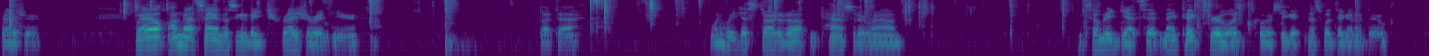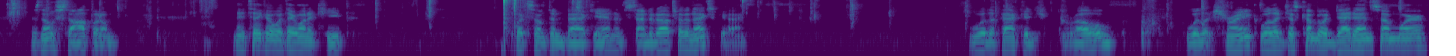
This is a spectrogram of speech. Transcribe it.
treasure. Well, I'm not saying there's going to be treasure in here. But uh, what if we just start it off and pass it around? And somebody gets it and they pick through it. Of course, you get that's what they're going to do. There's no stopping them. They take out what they want to keep, put something back in, and send it off to the next guy. Will the package grow? Will it shrink? Will it just come to a dead end somewhere?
